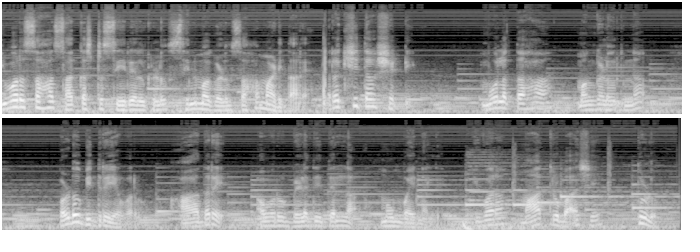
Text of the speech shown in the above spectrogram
ಇವರು ಸಹ ಸಾಕಷ್ಟು ಸೀರಿಯಲ್ಗಳು, ಸಿನಿಮಾಗಳು ಸಹ ಮಾಡಿದ್ದಾರೆ. ರಕ್ಷಿತಾ ಶೆಟ್ಟಿ ಮೂಲತಃ ಮಂಗಳೂರಿನ ಪಡುಬಿದ್ರೆಯವರು. ಆದರೆ ಅವರು ಬೆಳೆದಿದ್ದೆಲ್ಲ ಮುಂಬೈನಲ್ಲಿ. ಇವರ ಮಾತೃಭಾಷೆ ತುಳು.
